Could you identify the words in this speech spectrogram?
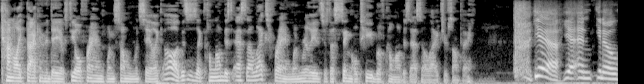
Kind of like back in the day of steel frames when someone would say, like, oh, this is a Columbus SLX frame, when really it's just a single tube of Columbus SLX or something. Yeah. Yeah. And, you know,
